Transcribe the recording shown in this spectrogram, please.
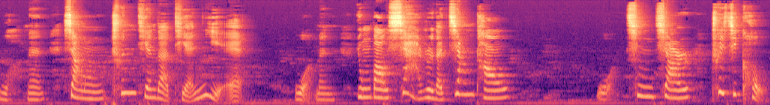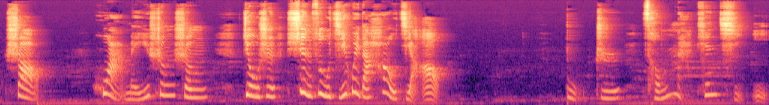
我们向往春天的田野，我们拥抱夏日的江涛。我轻轻儿。吹起口哨，画眉声声，就是迅速集会的号角。不知从哪天起，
